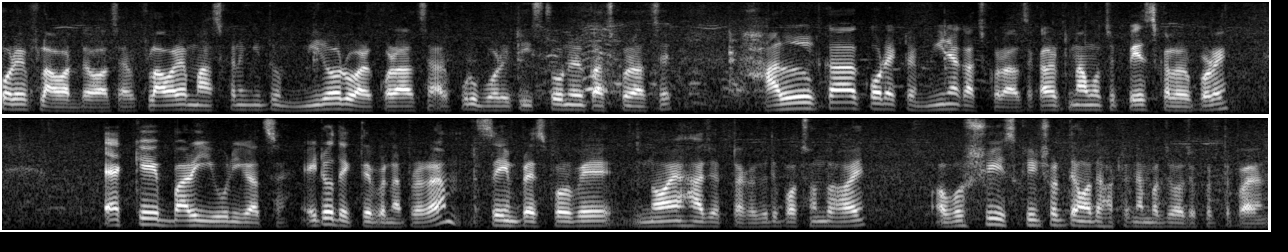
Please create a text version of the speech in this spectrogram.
করে ফ্লাওয়ার দেওয়া আছে, আর ফ্লাওয়ারের মাঝখানে কিন্তু মিরর ওয়ার্ক করা আছে, আর পুরো বডিতে স্টোনের কাজ করা আছে, হালকা করে একটা মিনা কাজ করা আছে, কালারটার নাম হচ্ছে পেস্ট কালার পরে একেবারে ইউনিক আছে, এটাও দেখতে পাবেন আপনারা সেম প্রাইস পড়বে নয় হাজার টাকা, যদি পছন্দ হয়, অবশ্যই স্ক্রিনশট দিয়ে আমাদের হটলাইন নাম্বার যোগাযোগ করতে পারেন,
